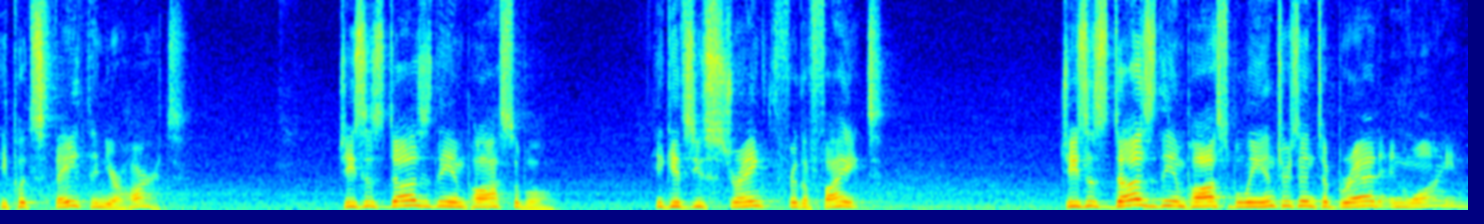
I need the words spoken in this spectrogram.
He puts faith in your heart. Jesus does the impossible. He gives you strength for the fight. Jesus does the impossible. He enters into bread and wine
